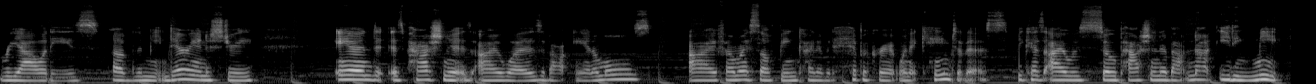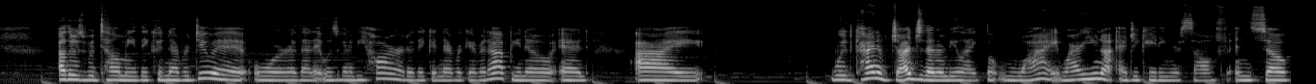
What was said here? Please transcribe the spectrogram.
realities of the meat and dairy industry. And as passionate as I was about animals, I found myself being kind of a hypocrite when it came to this because I was so passionate about not eating meat. Others would tell me they could never do it or that it was going to be hard or they could never give it up, you know, and I would kind of judge them and be like, but why? Why are you not educating yourself? And so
